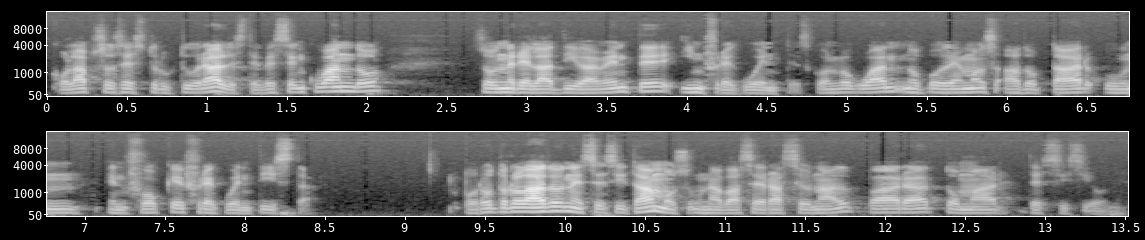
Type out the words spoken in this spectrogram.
colapsos estructurales de vez en cuando, son relativamente infrecuentes, con lo cual no podemos adoptar un enfoque frecuentista. Por otro lado, necesitamos una base racional para tomar decisiones.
